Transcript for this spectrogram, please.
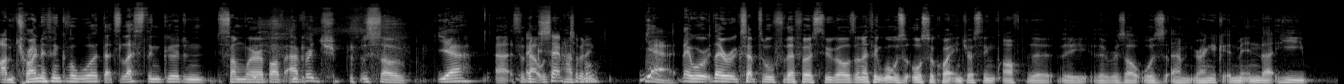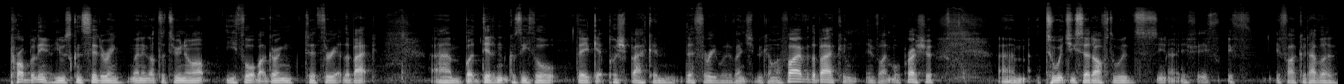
I'm trying to think of a word that's less than good and somewhere above average. So yeah, uh, so that was happening. Yeah, they were they were acceptable for their first two goals, and I think what was also quite interesting after the the, the result was um, Rangnick admitting that he probably he was considering when it got to two 0 up, he thought about going to three at the back, um, but didn't because he thought they'd get pushed back and the three would eventually become a five at the back and invite more pressure. Um, to which he said afterwards, you know, if if if if I could have a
